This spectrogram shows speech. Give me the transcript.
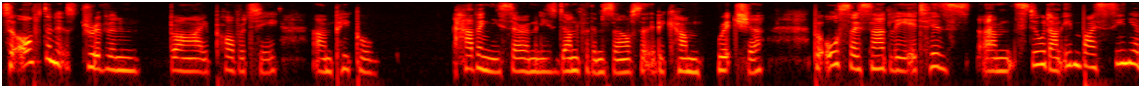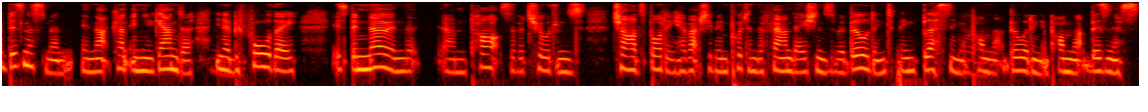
So often it's driven by poverty. Um, people having these ceremonies done for themselves so they become richer. But also, sadly, it is um, still done even by senior businessmen in that in Uganda. You know, before they, it's been known that um, parts of a children's child's body have actually been put in the foundations of a building to bring blessing wow. upon that building, upon that business.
